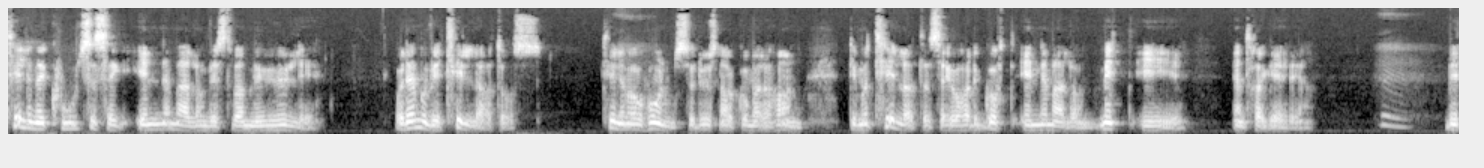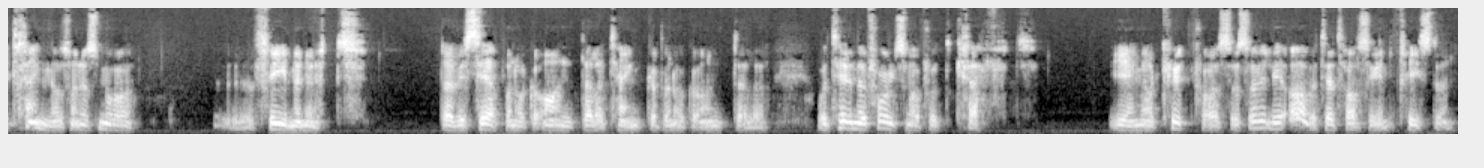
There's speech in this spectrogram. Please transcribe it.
Til og med kose seg innimellom hvis det var mulig. Og det må vi tillate oss. Til og med hun som du snakker om, eller han. De må tillate seg å ha det godt innimellom, midt i en tragedie. Vi trenger sånne små friminutt der vi ser på noe annet eller tenker på noe annet. Eller, og til og med folk som har fått kreft i en akutt fase, så vil de av og til ta seg en fristund.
